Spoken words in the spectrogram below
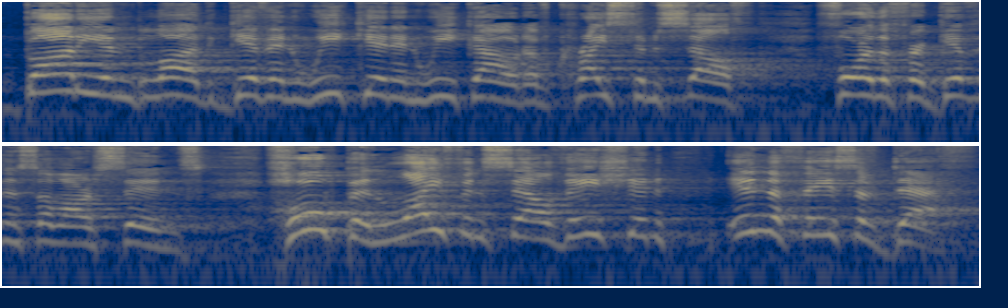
body and blood given week in and week out of Christ Himself for the forgiveness of our sins, hope and life and salvation in the face of death.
